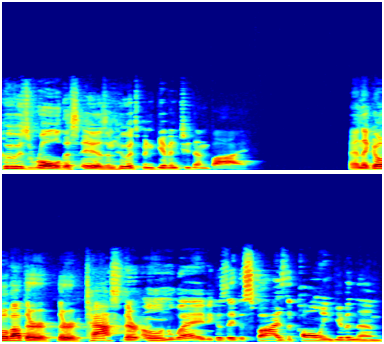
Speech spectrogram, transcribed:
whose role this is and who it's been given to them by. And they go about their, their task their own way because they despise the calling given them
